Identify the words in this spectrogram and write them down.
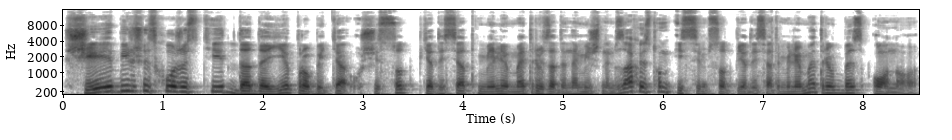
Ще більше схожості додає пробиття у 650 мм за динамічним захистом і 750 мм без оного.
